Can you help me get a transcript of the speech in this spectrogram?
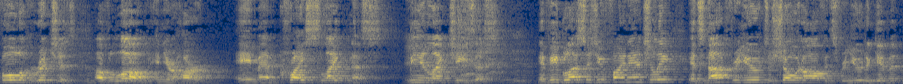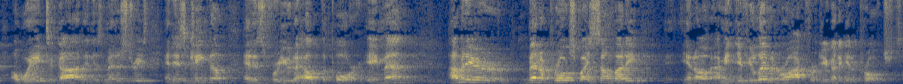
full of riches of love in your heart. Amen. Christ likeness, being like Jesus. If He blesses you financially, it's not for you to show it off, it's for you to give it away to God and His ministries and His kingdom, and it's for you to help the poor. Amen. How many have been approached by somebody? You know, I mean, if you live in Rockford, you're going to get approached.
